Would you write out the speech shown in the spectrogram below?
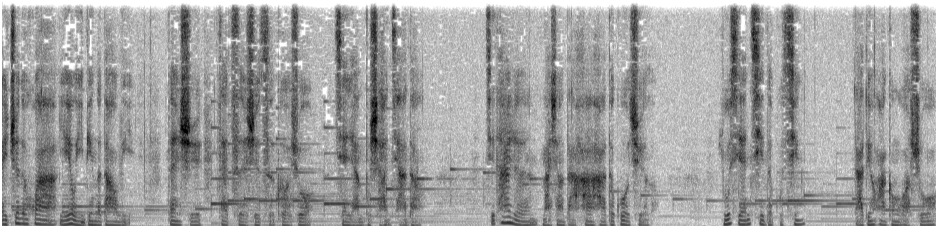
H 的话也有一定的道理，但是在此时此刻说，显然不是很恰当。其他人马上打哈哈的过去了。如贤气得不轻，打电话跟我说：“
